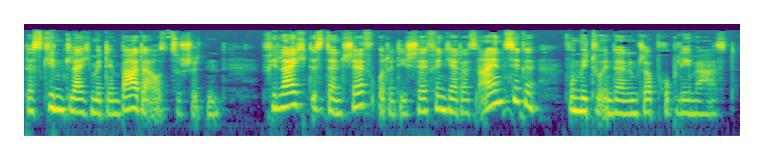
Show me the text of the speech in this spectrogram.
das Kind gleich mit dem Bade auszuschütten. Vielleicht ist dein Chef oder die Chefin ja das Einzige, womit du in deinem Job Probleme hast.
